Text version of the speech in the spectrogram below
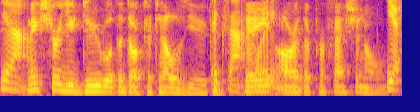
Yeah. Make sure you do what the doctor tells you because Exactly. they are the professionals. Yes.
